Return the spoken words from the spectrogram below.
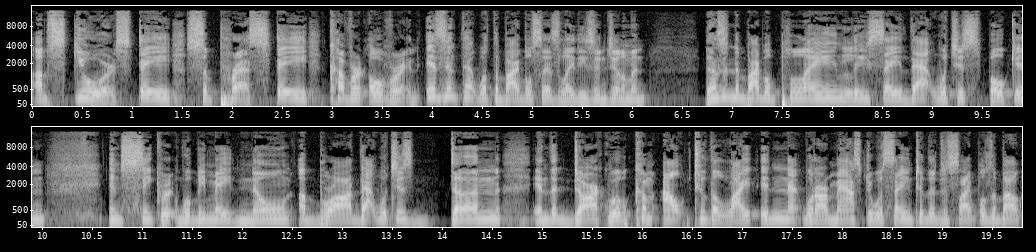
obscure, stay suppressed, stay covered over. And isn't that what the Bible says, ladies and gentlemen? Doesn't the Bible plainly say that which is spoken in secret will be made known abroad? That which is done in the dark will come out to the light. Isn't that what our master was saying to the disciples about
